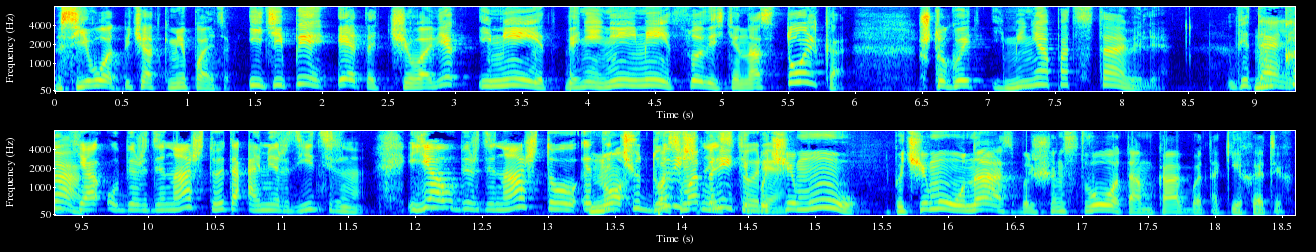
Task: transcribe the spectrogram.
с его отпечатками пальцев. И теперь этот человек имеет, вернее, не имеет совести настолько, что говорит, «И меня подставили. Виталий, Ну как? я убеждена, что это омерзительно. Я убеждена, что это Но чудовищная посмотрите, история. почему Почему у нас большинство там как бы таких этих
